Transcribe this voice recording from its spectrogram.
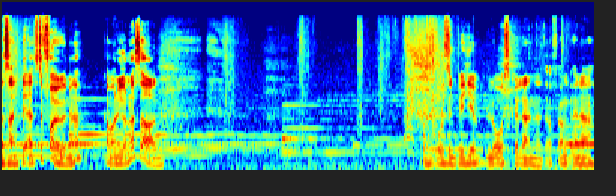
Rasante erste Folge, ne? Kann man nicht anders sagen. Und wo sind wir hier bloß gelandet? Auf irgendeiner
